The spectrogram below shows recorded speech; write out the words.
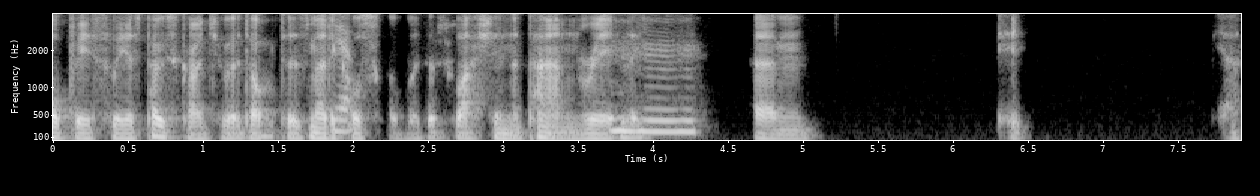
obviously as postgraduate doctors, medical yep. school was a flash in the pan, really. Mm-hmm um, it yeah,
